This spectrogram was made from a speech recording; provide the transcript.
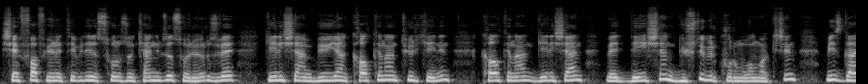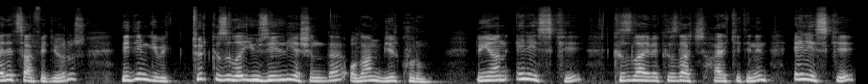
şeffaf yönetebiliriz sorusunu kendimize soruyoruz ve gelişen, büyüyen, kalkınan Türkiye'nin kalkınan, gelişen ve değişen güçlü bir kurum olmak için biz gayret sarf ediyoruz. Dediğim gibi Türk Kızılayı 150 yaşında olan bir kurum. Dünyanın en eski Kızılay ve Kızılaç hareketinin en eski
